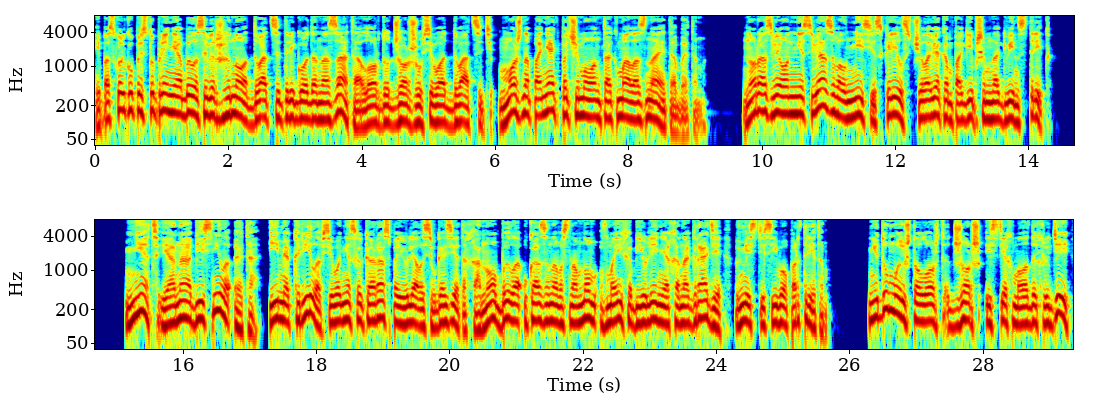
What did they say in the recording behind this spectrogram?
«И поскольку преступление было совершено 23 года назад, а лорду Джорджу всего 20, можно понять, почему он так мало знает об этом. Но разве он не связывал миссис Крилл с человеком, погибшим на Гвин-стрит?» «Нет, и она объяснила это. Имя Крила всего несколько раз появлялось в газетах. Оно было указано в основном в моих объявлениях о награде вместе с его портретом. Не думаю, что лорд Джордж из тех молодых людей,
